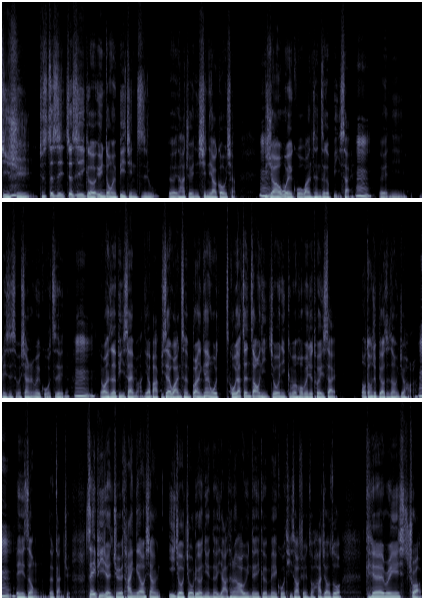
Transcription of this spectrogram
继续，就是这是这是一个运动的必经之路。对，他觉得你心里要够强，必须要为国完成这个比赛。嗯，对你类似什么乡人为国之类的。嗯，你完成这个比赛嘛，你要把比赛完成，不然你看我国家征召你，结果你根本后面就退赛。那我当时就不要征召你就好了。嗯，类似这种的感觉。这一批人觉得他应该要像一九九六年的亚特兰奥运的一个美国体操选手，他叫做 Carrie Strug。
